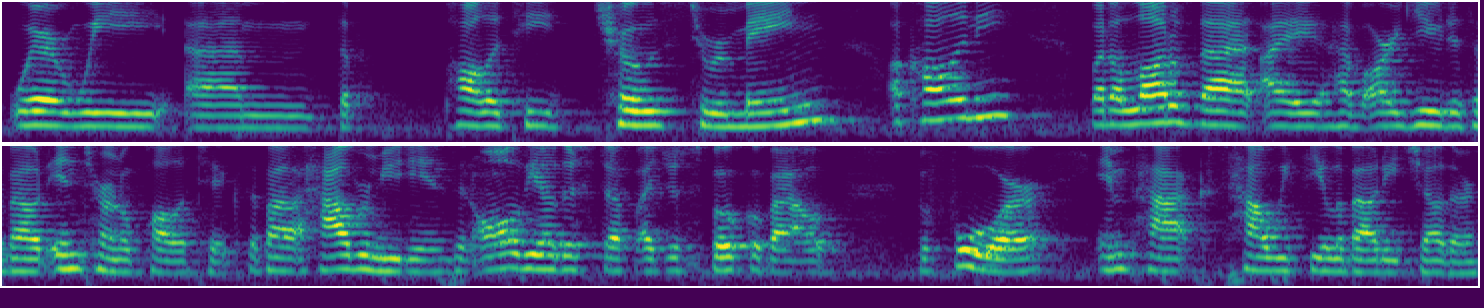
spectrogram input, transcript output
where we, um, the polity chose to remain a colony. But a lot of that I have argued is about internal politics, about how Bermudians and all the other stuff I just spoke about before impacts how we feel about each other.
